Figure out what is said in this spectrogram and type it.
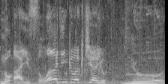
Ну а из сладенького к чаю мед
